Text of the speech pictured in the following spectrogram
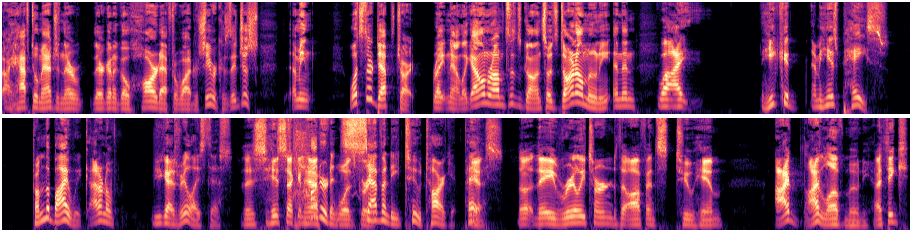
I have to imagine they're they're going to go hard after wide receiver because they just, I mean, what's their depth chart right now? Like Allen Robinson's gone, so it's Darnell Mooney, and then Well, I he could. I mean, his pace from the bye week. I don't know if you guys realize this. This his second half was great. 172 target pace. Yes, they really turned the offense to him. I I love Mooney. I think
